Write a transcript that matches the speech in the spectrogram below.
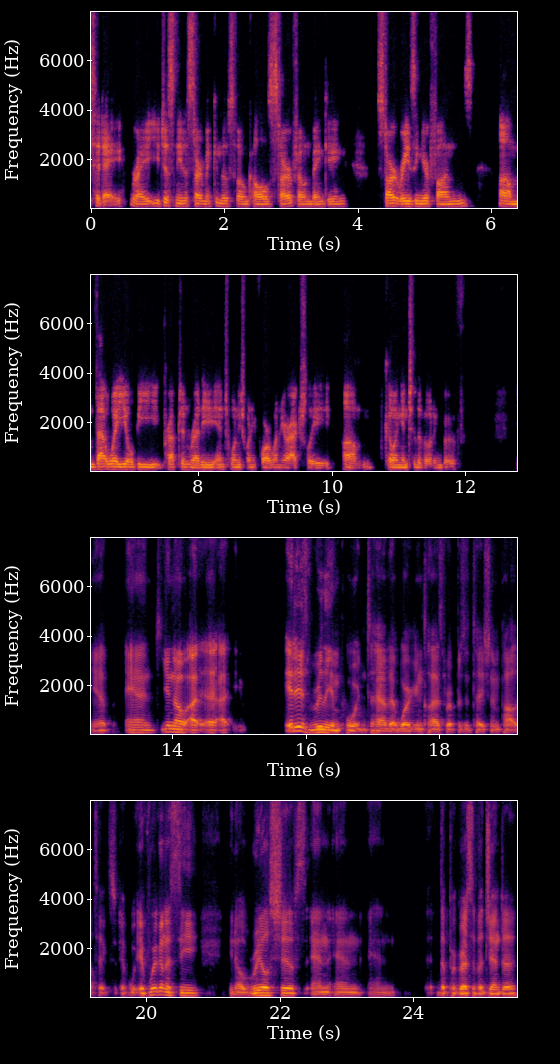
today, right? You just need to start making those phone calls, start phone banking, start raising your funds. Um, that way you'll be prepped and ready in 2024 when you're actually um, going into the voting booth. Yep. And, you know, I, I, it is really important to have that working class representation in politics. If, if we're going to see, you know, real shifts and, and, and the progressive agenda,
